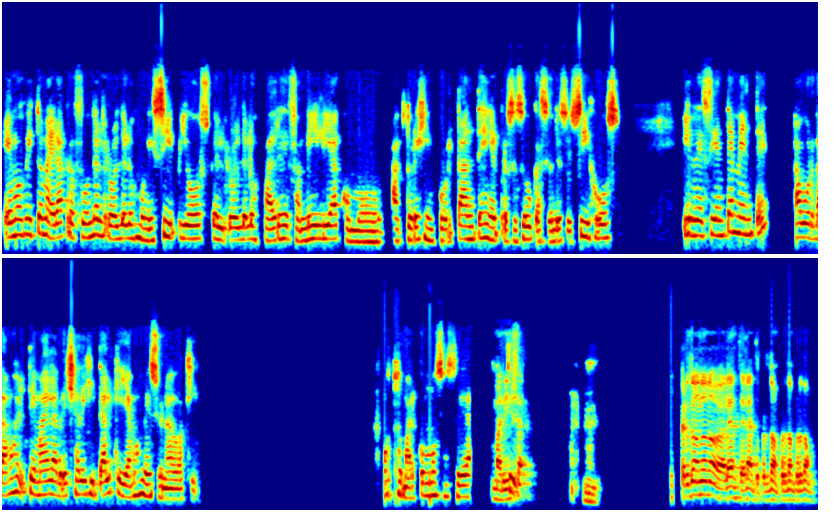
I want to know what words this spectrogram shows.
Hemos visto de manera profunda el rol de los municipios, el rol de los padres de familia como actores importantes en el proceso de educación de sus hijos. Y recientemente abordamos el tema de la brecha digital que ya hemos mencionado aquí tomar como sociedad. Marisa. Perdón, no, no, adelante, adelante, perdón, perdón, perdón.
